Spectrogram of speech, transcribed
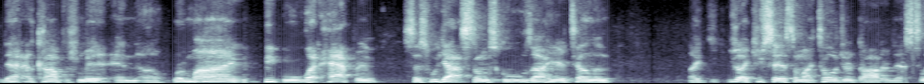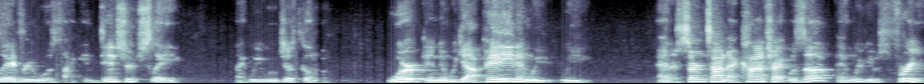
that accomplishment and uh, remind people what happened. Since we got some schools out here telling, like like you said, somebody told your daughter that slavery was like indentured slave, like we were just gonna work and then we got paid and we we at a certain time that contract was up and we was free.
